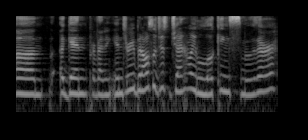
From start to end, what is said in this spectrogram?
Um, again, preventing injury, but also just generally looking smoother.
